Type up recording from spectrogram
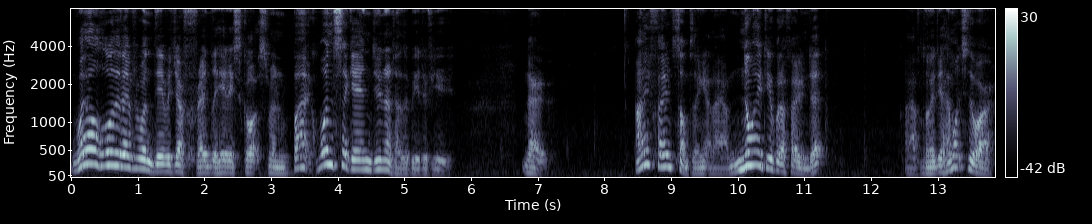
Well, hello there everyone, David, your friendly hairy Scotsman, back once again doing another wee review. Now, I found something and I have no idea where I found it. I have no idea how much they were.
